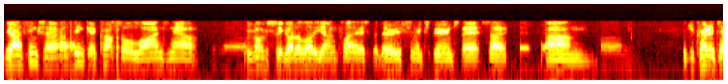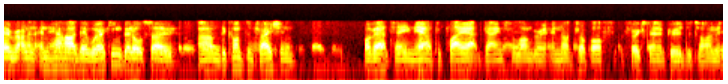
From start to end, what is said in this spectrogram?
Yeah, I think so. I think across all lines now, we've obviously got a lot of young players, but there is some experience there. So um, it's a credit to everyone and, and how hard they're working, but also um, the concentration of our team now to play out games for longer and not drop off for extended periods of time. It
